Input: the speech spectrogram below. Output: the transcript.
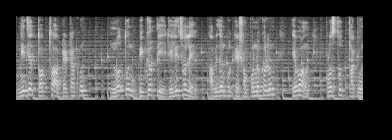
নিজের তথ্য আপডেট রাখুন, নতুন বিজ্ঞপ্তি রিলিজ হলে আবেদন প্রক্রিয়া সম্পন্ন করুন এবং প্রস্তুত থাকুন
